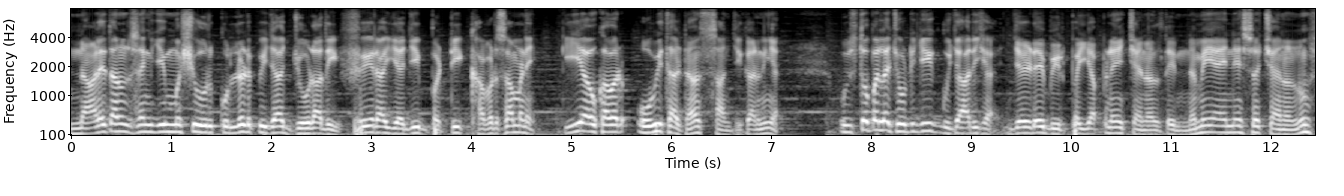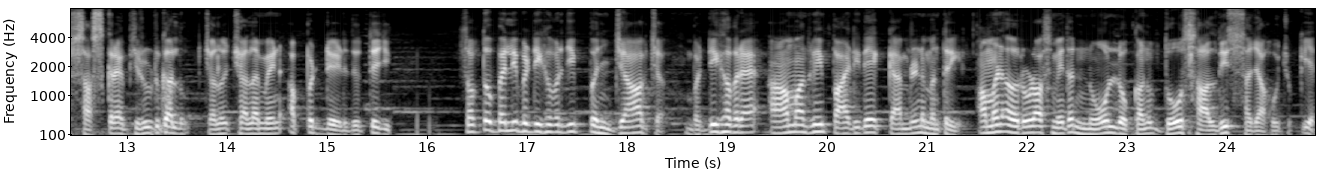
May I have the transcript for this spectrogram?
ਨਾਲੇ ਤੁਹਾਨੂੰ ਦੱਸਾਂਗੇ ਜੀ, ਮਸ਼ਹੂਰ ਕੁੱਲੜ ਪੀਜ਼ਾ ਜੋੜਾ ਦੀ ਫੇਰ ਆਈ ਹੈ ਜੀ ਵੱਡੀ ਖਬਰ ਸਾਹਮਣੇ। ਕੀ ਆ ਉਹ ਖਬਰ? ਉਹ ਵੀ ਤੁਹਾਡੇ ਨਾਲ ਸਾਂਝੀ ਕਰਨੀ ਹੈ ਉਸ ਤੋਂ ਪਹਿਲਾਂ ਛੋਟੀ ਜਿਹੀ ਗੁਜ਼ਾਰਿਸ਼ ਹੈ, ਜਿਹੜੇ ਵੀਰ ਭਾਈ ਆਪਣੇ ਚੈਨਲ ਤੇ ਨਵੇਂ ਆਏ ਨੇ ਸੋ ਚੈਨਲ ਨੂੰ ਸਬਸਕ੍ਰਾਈਬ ਜ਼ਰੂਰ ਕਰ ਲਓ। ਚਲੋ ਚੱਲਾਂ ਮੇਨ ਅਪਡੇਟ ਦੇ ਉੱਤੇ ਜੀ। ਸਭ ਤੋਂ ਪਹਿਲੀ ਵੱਡੀ ਖਬਰ ਜੀ, ਪੰਜਾਬ 'ਚ ਵੱਡੀ ਖਬਰ ਹੈ, ਆਮ ਆਦਮੀ ਪਾਰਟੀ ਦੇ ਕੈਬਨਿਟ ਮੰਤਰੀ ਅਮਨ ਅਰੋੜਾ ਸਮੇਤ 9 ਲੋਕਾਂ ਨੂੰ 2 ਸਾਲ ਦੀ ਸਜ਼ਾ ਹੋ ਚੁੱਕੀ ਹੈ।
